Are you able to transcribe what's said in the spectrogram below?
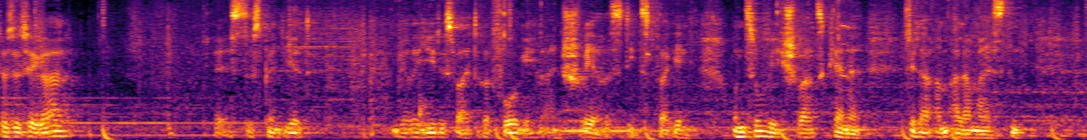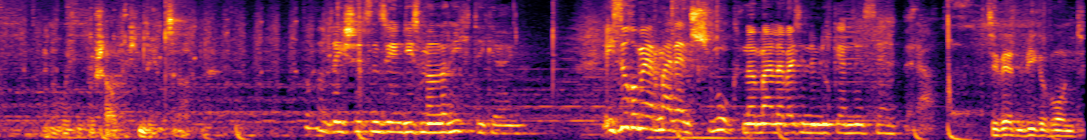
Das ist egal. Er ist suspendiert. Wäre jedes weitere Vorgehen ein schweres Dienstvergehen. Und so wie ich Schwarz kenne, will er am allermeisten einen ruhigen, beschaulichen Lebensabend. Hoffentlich schätzen Sie ihn diesmal richtig ein. Ich suche mir meinen Schmuck normalerweise nämlich gerne selber aus. Sie werden wie gewohnt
